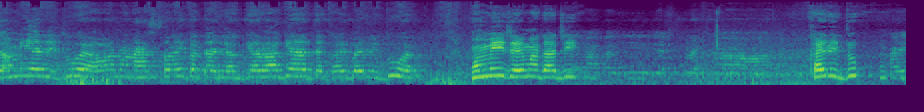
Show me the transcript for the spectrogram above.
જમીએ લીધું હે, હવાનો નાસ્તો નહીં કરતા, એટલે અગિયાર વાગ્યા તે ખાઈ ભાઈ લીધું હે. મમ્મી, જય માતાજી. ખાઈ લીધું હવે.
